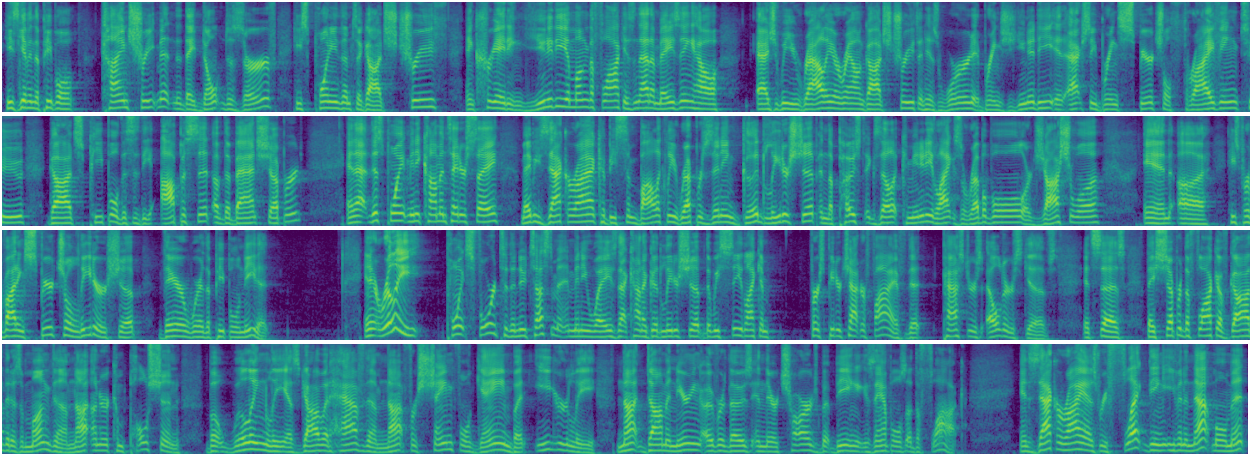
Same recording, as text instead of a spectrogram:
He's giving the people kind treatment that they don't deserve. He's pointing them to God's truth and creating unity among the flock. Isn't that amazing how as we rally around God's truth and His Word, it brings unity. It actually brings spiritual thriving to God's people. This is the opposite of the bad shepherd. And at this point, many commentators say maybe Zechariah could be symbolically representing good leadership in the post exilic community like Zerubbabel or Joshua. And uh, he's providing spiritual leadership there where the people need it. And it really points forward to the New Testament in many ways, that kind of good leadership that we see like in 1 Peter chapter 5 that pastors, elders gives. It says, they shepherd the flock of God that is among them, not under compulsion, but willingly as God would have them, not for shameful gain, but eagerly, not domineering over those in their charge, but being examples of the flock. And Zechariah is reflecting, even in that moment,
